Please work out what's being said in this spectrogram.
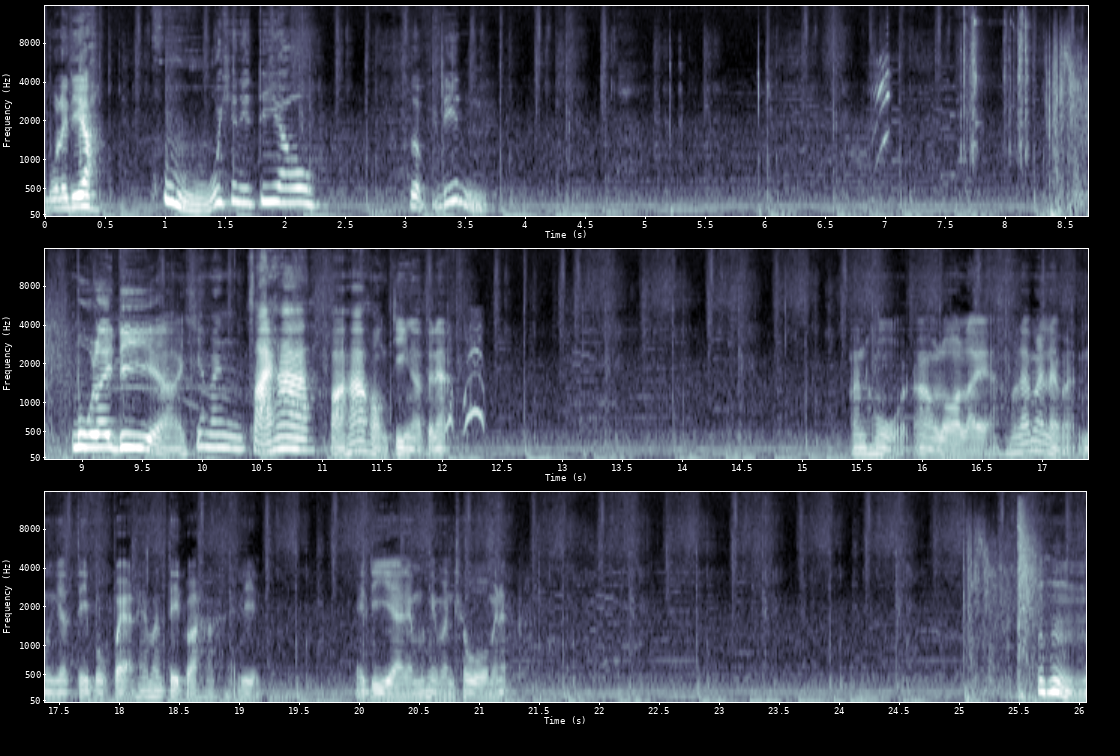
บูอะไรเดียวโอ้โหแค่นิดเดียว เกือบดิ้น บูอะไรดีอะเชี่ยม่งสายห้าขวาห้าของจริงอะตัวเนี้ยมันโหดอ้าวรออะไรอะแล้วมันอะไรมึงจะตีบวกแปดให้มันติดวะฮะไอดินไอเดียเนี่ยมึงเห็นมันโชว์ไหมเนี่ยอื้อหือ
